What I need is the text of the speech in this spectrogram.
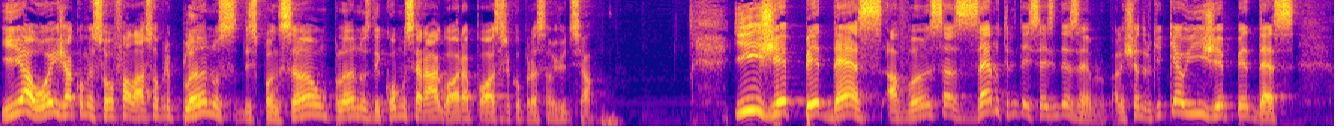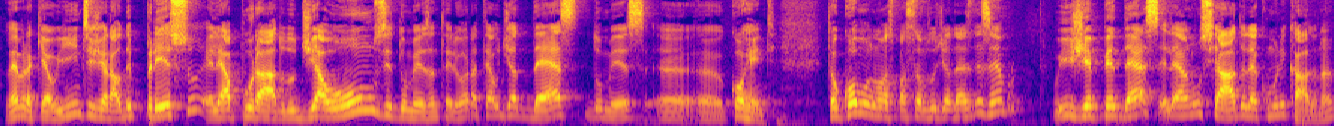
E a Oi já começou a falar sobre planos de expansão, planos de como será agora após a recuperação judicial. IGP-10 avança 0,36 em dezembro. Alexandre, o que é o IGP-10? Lembra que é o índice geral de preço, ele é apurado do dia 11 do mês anterior até o dia 10 do mês uh, uh, corrente. Então, como nós passamos o dia 10 de dezembro, o IGP-10 ele é anunciado, ele é comunicado. Né?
